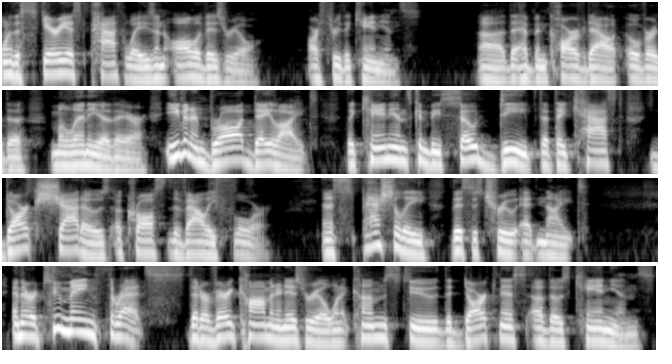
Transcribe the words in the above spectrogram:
one of the scariest pathways in all of Israel are through the canyons uh, that have been carved out over the millennia there. Even in broad daylight, the canyons can be so deep that they cast dark shadows across the valley floor. And especially this is true at night. And there are two main threats that are very common in Israel when it comes to the darkness of those canyons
